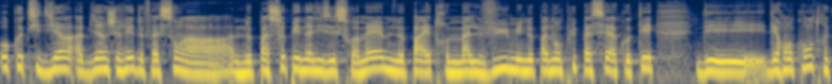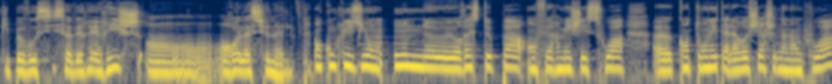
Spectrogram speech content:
au quotidien à bien gérer de façon à ne pas se pénaliser soi-même, ne pas être mal vu, mais ne pas non plus passer à côté des, des rencontres qui peuvent aussi s'avérer riches en, en, relationnel. En conclusion, on ne reste pas enfermé chez soi euh, quand on est à la recherche d'un emploi.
